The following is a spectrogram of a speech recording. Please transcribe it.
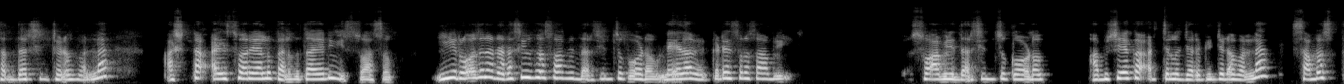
సందర్శించడం వల్ల అష్ట ఐశ్వర్యాలు కలుగుతాయని విశ్వాసం. ఈ రోజున నరసింహస్వామిని దర్శించుకోవడం లేదా వెంకటేశ్వర స్వామి స్వామిని దర్శించుకోవడం అభిషేక అర్చనలు జరిపించడం వల్ల సమస్త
